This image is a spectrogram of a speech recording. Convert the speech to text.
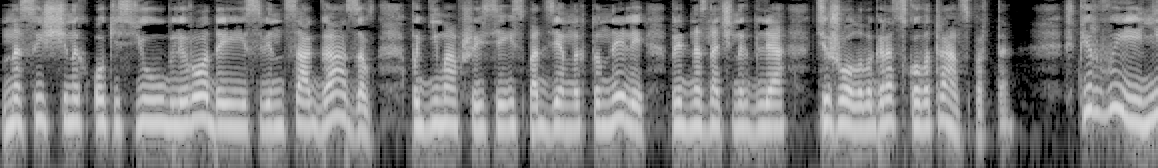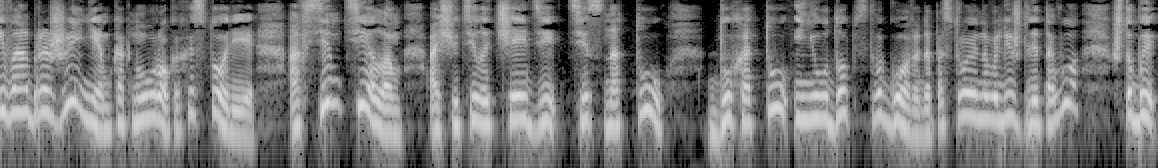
насыщенных окисью углерода и свинца газов, поднимавшиеся из подземных туннелей, предназначенных для тяжелого городского транспорта. Впервые не воображением, как на уроках истории, а всем телом ощутила Чеди тесноту, духоту и неудобство города, построенного лишь для того, чтобы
